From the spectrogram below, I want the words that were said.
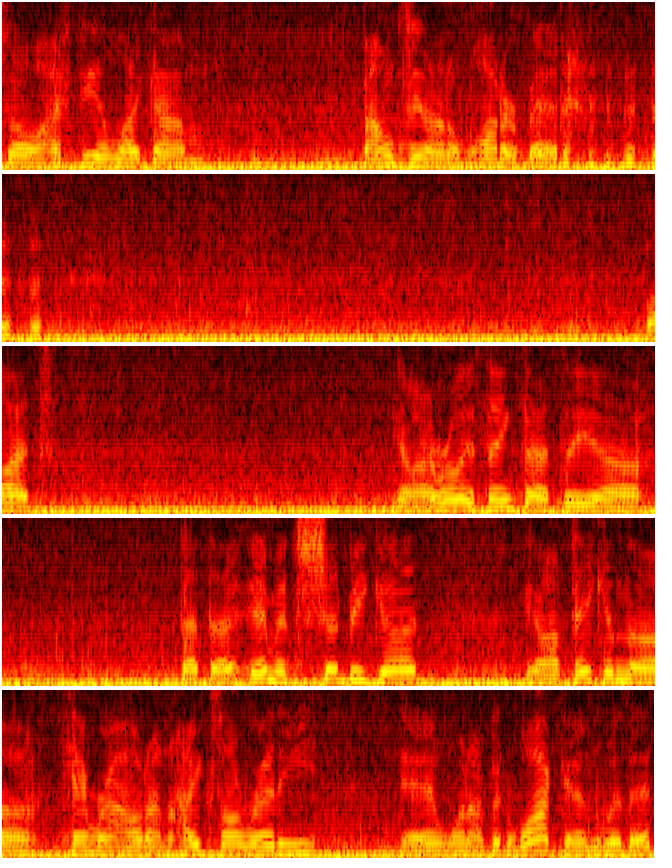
So I feel like I'm bouncing on a waterbed. but you know, I really think that the uh, that the image should be good. You know, I've taken the camera out on hikes already, and when I've been walking with it,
